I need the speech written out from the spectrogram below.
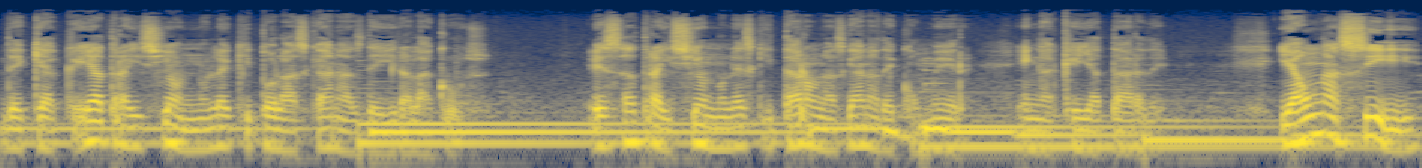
de que aquella traición no le quitó las ganas de ir a la cruz. Esa traición no les quitaron las ganas de comer en aquella tarde. Y aún así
